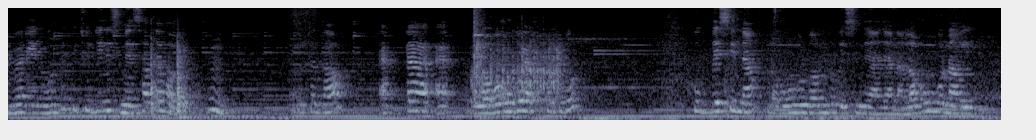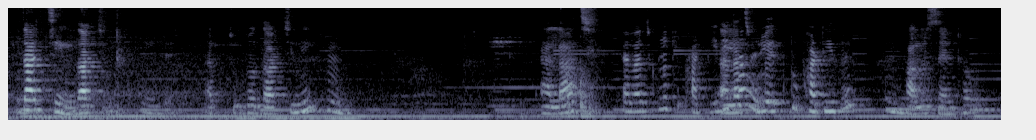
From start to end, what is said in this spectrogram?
এবার এর মধ্যে কিছু জিনিস মেশাতে হবে। হুম। ওটা দাও। একটা এক- লবঙ্গ এক টুকরো। খুব বেশি না লবঙ্গ গন্ধ বেশি নেওয়া যায় না। লবঙ্গ না ওই দারচিনি। দারচিনি। এক টুকরো দারচিনি। এলাচ। এলাচগুলো কি ফাটিয়ে এলাচগুলো একটু ফাটিয়ে দে। ভালো সেন্ট হবে।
